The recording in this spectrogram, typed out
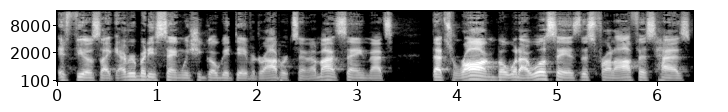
It feels like everybody's saying we should go get David Robertson. I'm not saying that's that's wrong, but what I will say is this front office has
